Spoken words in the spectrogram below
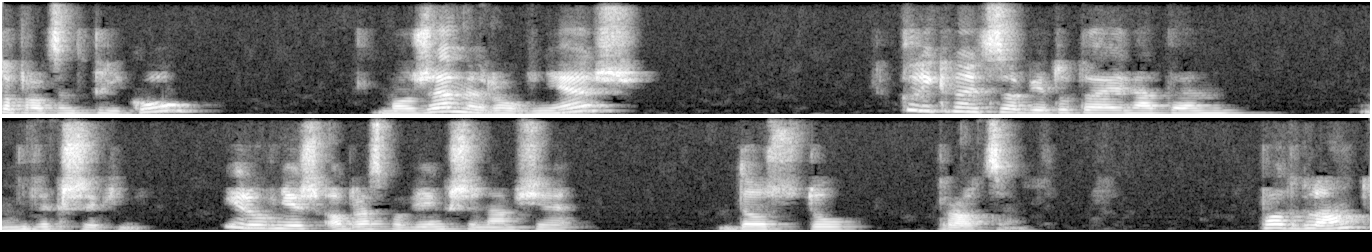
100% pliku. Możemy również kliknąć sobie tutaj na ten wykrzyknik i również obraz powiększy nam się do 100%. Podgląd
